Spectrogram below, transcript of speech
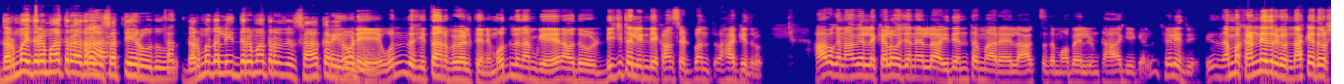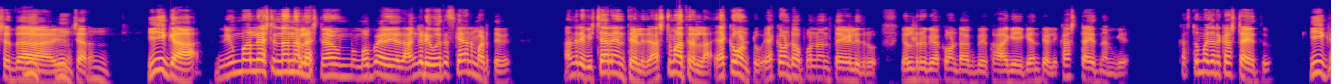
ಧರ್ಮ ಇದ್ರೆ ಮಾತ್ರ ಅದರಲ್ಲಿ ಸತ್ಯ ಇರುವುದು. ಧರ್ಮದಲ್ಲಿ ಇದ್ರೆ ಮಾತ್ರ ಸಹಕಾರ ನೋಡಿ ಒಂದು ಹಿತಾನುಭವ ಹೇಳ್ತೇನೆ. ಮೊದಲು ನಮಗೆ ನಾವು ಡಿಜಿಟಲ್ ಇಂಡಿಯಾ ಕಾನ್ಸೆಪ್ಟ್ ಬಂತು ಹಾಕಿದ್ರು. ಆವಾಗ ನಾವೆಲ್ಲ ಕೆಲವು ಜನ ಎಲ್ಲ ಇದೆಂತ ಮಾರ? ಎಲ್ಲ ಆಗ್ತದ? ಮೊಬೈಲ್ ಉಂಟು? ಹಾಗೆ ಹೀಗೆಲ್ಲ? ಹೇಳಿದ್ವಿ. ನಮ್ಮ ಕಣ್ಣೆದುರಿಗೆ ಒಂದು ನಾಲ್ಕೈದು ವರ್ಷದ ವಿಚಾರ. ಈಗ ನಿಮ್ಮಲ್ಲಿ ಅಷ್ಟೇ, ನನ್ನಲ್ಲಿ ಅಷ್ಟು ಮೊಬೈಲ್ ಅಂಗಡಿ ಹೋದ್ರೆ ಸ್ಕ್ಯಾನ್ ಮಾಡ್ತೇವೆ. ಅಂದ್ರೆ ವಿಚಾರ ಅಂತ ಹೇಳಿದ್ರೆ ಅಷ್ಟು ಮಾತ್ರ ಅಲ್ಲ ಅಕೌಂಟು ಅಕೌಂಟ್ ಓಪನ್ ಅಂತ ಹೇಳಿದ್ರು. ಎಲ್ರಿಗೂ ಅಕೌಂಟ್ ಆಗಬೇಕು, ಹಾಗೆ ಹೀಗೆ ಅಂತ ಹೇಳಿ. ಕಷ್ಟ ಆಯ್ತು ನಮಗೆ. ಕಷ್ಟ ತುಂಬಾ ಜನ ಕಷ್ಟ ಆಯ್ತು. ಈಗ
